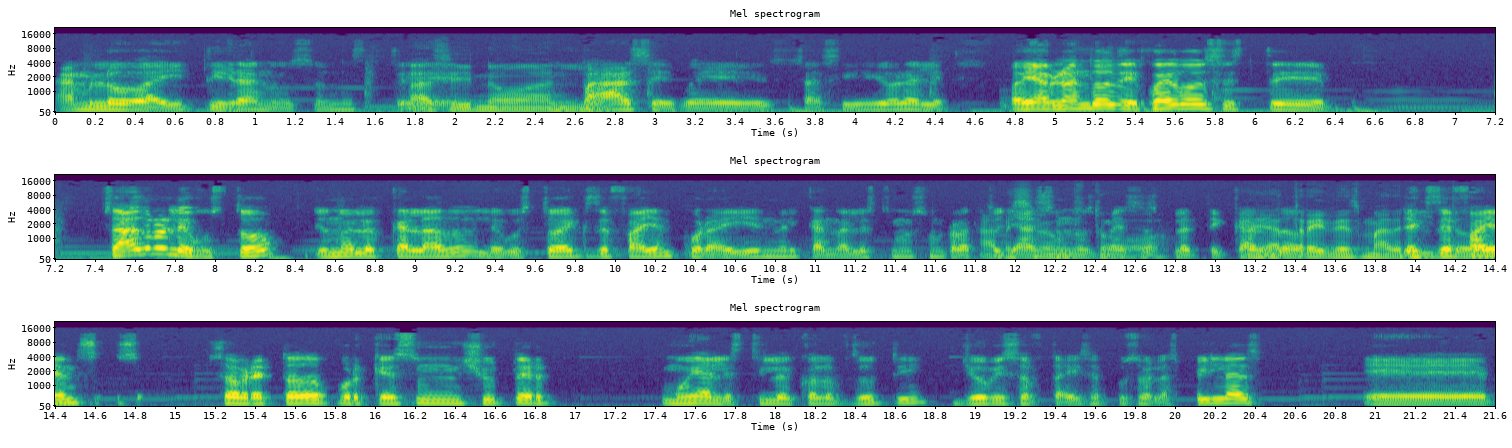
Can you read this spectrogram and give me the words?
AMLO, ahí tíranos un, este, así no, un pase, güey, así, órale. Oye, hablando de juegos, este, Sadro le gustó, yo no lo he calado, le gustó X Defiant, por ahí en el canal estuvimos un rato, ya hace unos meses platicando de X Defiant, sobre todo porque es un shooter muy al estilo de Call of Duty. Ubisoft ahí se puso las pilas. Eh,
